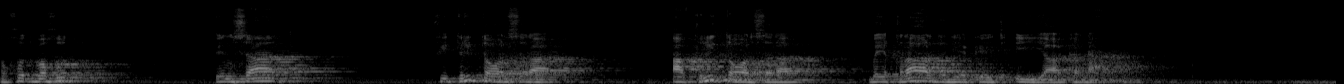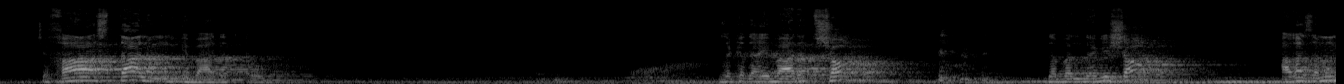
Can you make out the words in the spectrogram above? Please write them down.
نو خود بخود انسان فطري طور سره، عقلي طور سره به اقرار د دې کوي چې اياک نعبد چې خاص تعالی مونږ عبادت کوو ځکه د عبادت شوق د بندګي شوق هغه زمون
